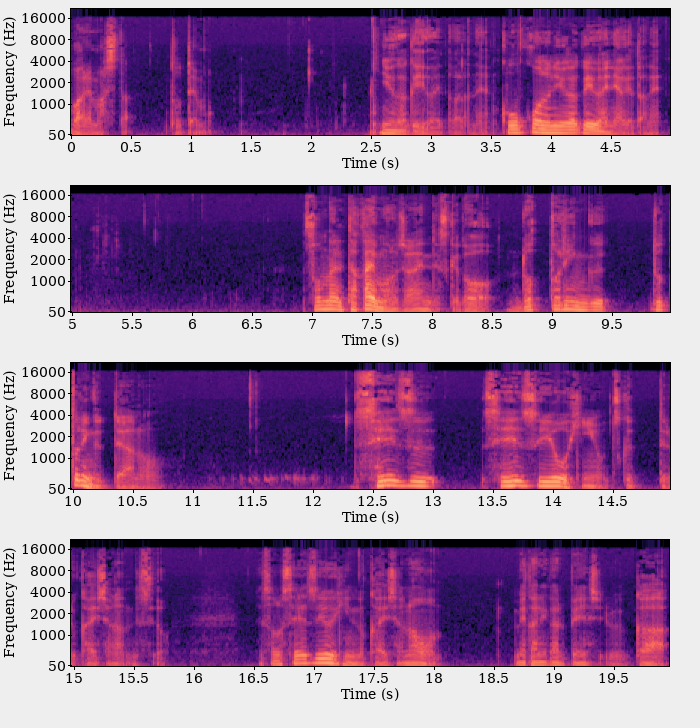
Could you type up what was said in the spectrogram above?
ばれました。とても。入学祝いだからね。高校の入学祝いにあげたね。そんなに高いものじゃないんですけど、ロットリング、ロットリングってあの、製図、製図用品を作ってる会社なんですよ。その製図用品の会社のメカニカルペンシルが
